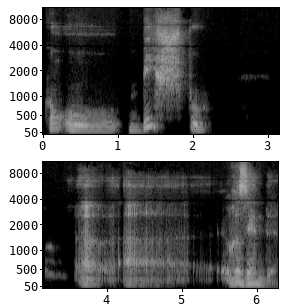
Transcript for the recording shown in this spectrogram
com o bispo a, Resende.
